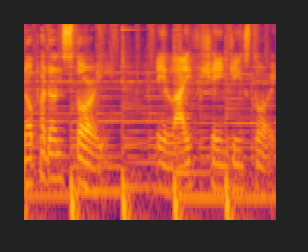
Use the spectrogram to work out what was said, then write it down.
n o p a d o n Story a life changing story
